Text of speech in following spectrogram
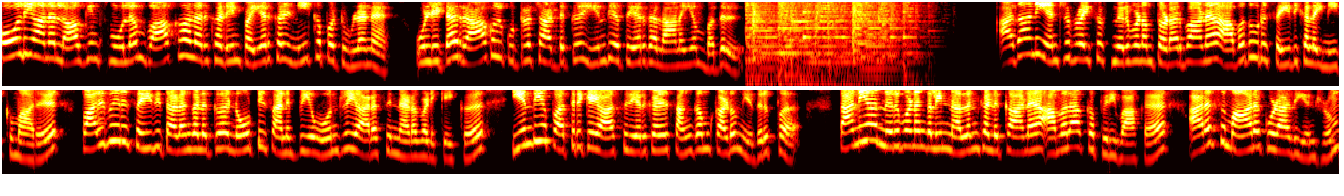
போலியான லாகின்ஸ் மூலம் வாக்காளர்களின் பெயர்கள் நீக்கப்பட்டுள்ளன. உள்ளிட்ட ராகுல் குற்றச்சாட்டுக்கு இந்திய தேர்தல் ஆணையம் பதில். அதானி என்டர்பிரைசஸ் நிறுவனம் தொடர்பான அவதூறு செய்திகளை நீக்குமாறு பல்வேறு செய்தி தளங்களுக்கு நோட்டீஸ் அனுப்பிய ஒன்றிய அரசின் நடவடிக்கைக்கு இந்திய பத்திரிகை ஆசிரியர்கள் சங்கம் கடும் எதிர்ப்பு. தனியார் நிறுவனங்களின் நலன்களுக்கான அமலாக்க பிரிவாக அரசு மாறக்கூடாது என்றும்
